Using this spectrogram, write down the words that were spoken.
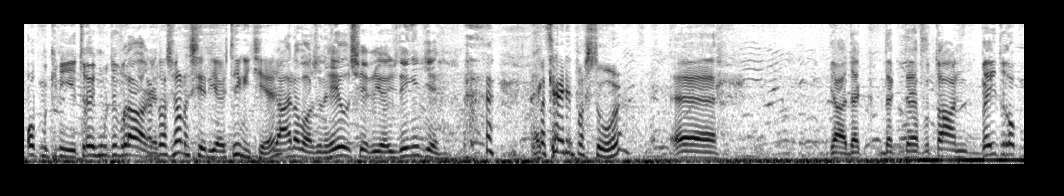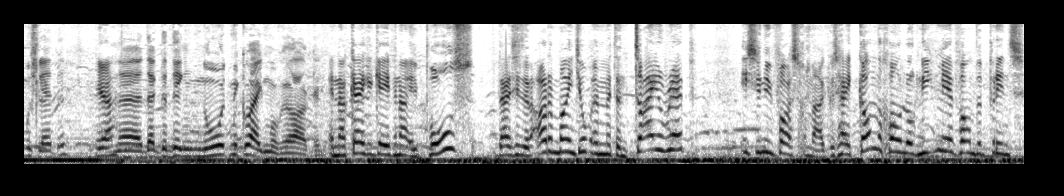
op mijn knieën terug moeten vragen. Dat was wel een serieus dingetje, hè? Ja, dat was een heel serieus dingetje. Wat zei de pastoor? Uh, ja, dat, dat ik daar voortaan beter op moest letten. Ja? En, uh, dat ik dat ding nooit meer kwijt mocht raken. En dan kijk ik even naar uw pols. Daar zit een armbandje op en met een tie wrap is hij nu vastgemaakt. Dus hij kan er gewoon ook niet meer van de prins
